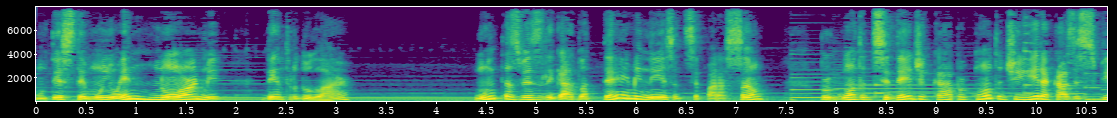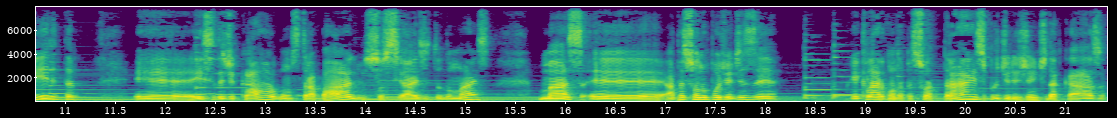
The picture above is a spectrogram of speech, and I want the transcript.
um testemunho enorme dentro do lar, muitas vezes ligado até a iminência de separação, por conta de se dedicar, por conta de ir à casa espírita é, e se dedicar a alguns trabalhos sociais e tudo mais, mas é, a pessoa não podia dizer. Porque, claro, quando a pessoa traz para o dirigente da casa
